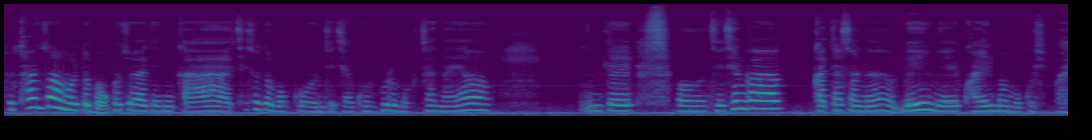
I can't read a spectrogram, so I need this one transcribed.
또 탄수화물도 먹어줘야 되니까 채소도 먹고 이제 제가 골고루 먹잖아요. 근데 어, 제 생각 같아서는 매일매일 과일만 먹고 싶어요.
